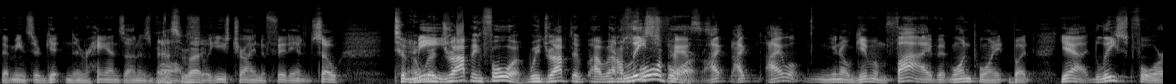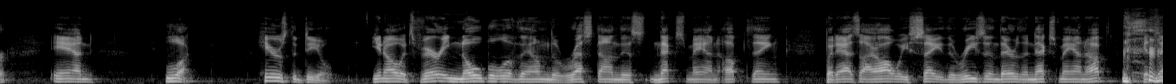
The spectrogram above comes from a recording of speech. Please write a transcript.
That means they're getting their hands on his ball. Mm-hmm. That's right. So he's trying to fit in. So to And me, we're dropping four. We dropped it around at least four, four. passes. I, I, I will, you know, give him five at one point, but yeah, at least four. And look, here's the deal. You know, it's very noble of them to rest on this next man up thing. But as I always say, the reason they're the next man up is they because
